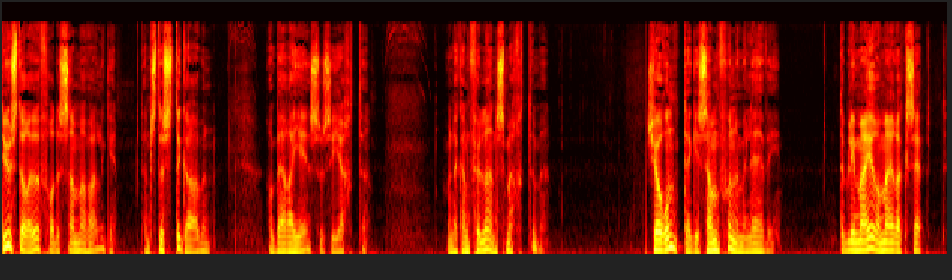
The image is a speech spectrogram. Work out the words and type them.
Du står overfor det samme valget, den største gaven, å bære Jesus i hjertet, men det kan følge en smerte med. Sjå rundt deg i samfunnet vi lever i. Det blir mer og mer aksept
